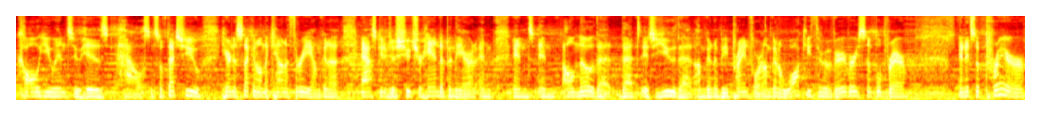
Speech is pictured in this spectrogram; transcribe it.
call you into his house. And so if that's you, here in a second on the count of three, I'm going to ask you to just shoot your hand up in the air and, and, and I'll know that, that it's you that I'm going to be praying for. And I'm going to walk you through a very, very simple prayer. And it's a prayer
